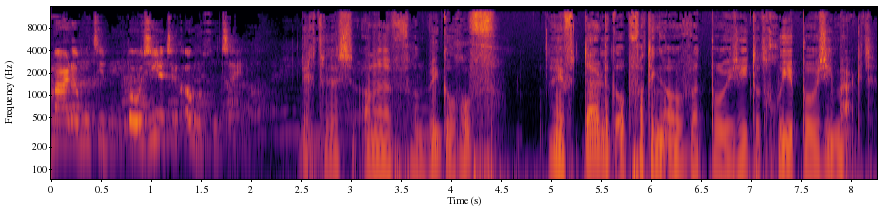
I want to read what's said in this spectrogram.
maar dan moet die poëzie natuurlijk ook nog goed zijn. Dichteres Anne van Winkelhof heeft duidelijke opvattingen over wat poëzie tot goede poëzie maakt.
